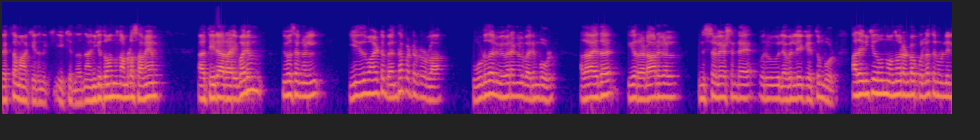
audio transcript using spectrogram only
വ്യക്തമാക്കിയിരിക്കുന്നത്. എനിക്ക് തോന്നുന്നു നമ്മുടെ സമയം തീരാറായി. വരും ദിവസങ്ങളിൽ ഇതുമായിട്ട് ബന്ധപ്പെട്ടിട്ടുള്ള കൂടുതൽ വിവരങ്ങൾ വരുമ്പോൾ അതായത് ഈ റഡാറുകൾ ഇൻസ്റ്റലേഷന്റെ ഒരു ലെവലിലേക്ക് എത്തുമ്പോൾ അതെനിക്ക് തോന്നുന്നു ഒന്നോ രണ്ടോ കൊല്ലത്തിനുള്ളിൽ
